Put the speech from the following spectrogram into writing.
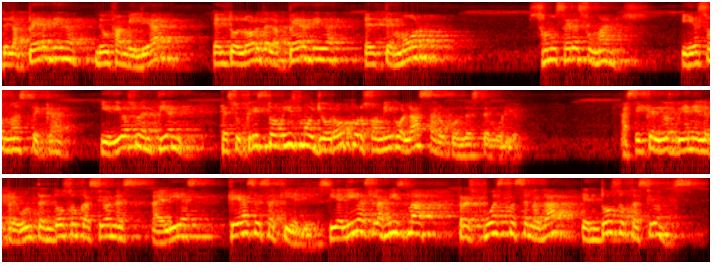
de la pérdida de un familiar, el dolor de la pérdida, el temor. Somos seres humanos y eso no es pecado. Y Dios lo entiende. Jesucristo mismo lloró por su amigo Lázaro cuando éste murió. Así que Dios viene y le pregunta en dos ocasiones a Elías, ¿qué haces aquí, Elías? Y Elías la misma respuesta se la da en dos ocasiones.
